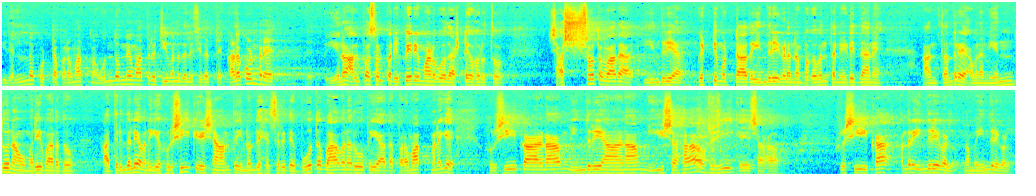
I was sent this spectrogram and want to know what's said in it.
ಇದೆಲ್ಲ ಕೊಟ್ಟ ಪರಮಾತ್ಮ ಒಂದೊಮ್ಮೆ ಮಾತ್ರ ಜೀವನದಲ್ಲಿ ಸಿಗುತ್ತೆ. ಕಳ್ಕೊಂಡ್ರೆ ಏನೋ ಅಲ್ಪ ಸ್ವಲ್ಪ ರಿಪೇರಿ ಮಾಡ್ಬೋದು ಅಷ್ಟೇ ಹೊರತು. ಶಾಶ್ವತವಾದ ಇಂದ್ರಿಯ, ಗಟ್ಟಿಮುಟ್ಟಾದ ಇಂದ್ರಿಯಗಳನ್ನು ಭಗವಂತ ನೀಡಿದ್ದಾನೆ ಅಂತಂದರೆ ಅವನನ್ನು ಎಂದೂ ನಾವು ಮರಿಬಾರದು. ಆದ್ದರಿಂದಲೇ ಅವನಿಗೆ ಹೃಷಿಕೇಶ ಅಂತ ಇನ್ನೊಂದು ಹೆಸರಿದೆ. ಭೂತಭಾವನ ರೂಪಿಯಾದ ಪರಮಾತ್ಮನಿಗೆ ಹೃಷಿಕಾಣಾಂ ಇಂದ್ರಿಯಾಣಾಂ ಈಶಃ ಹೃಷಿಕೇಶ. ಹೃಷಿಕ ಅಂದರೆ ಇಂದ್ರಿಯಗಳು, ನಮ್ಮ ಇಂದ್ರಿಯಗಳು.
